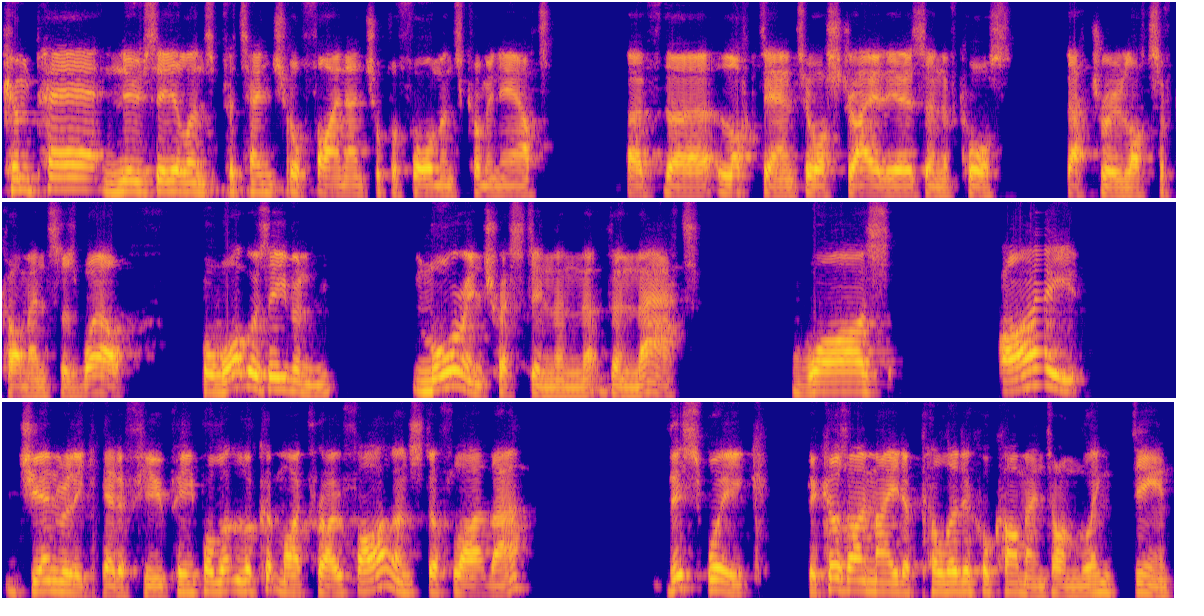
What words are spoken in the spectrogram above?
compare New Zealand's potential financial performance coming out of the lockdown to Australia's, and of course that drew lots of comments as well. But what was even more interesting than that, than that was I generally get a few people that look at my profile and stuff like that. This week, because I made a political comment on LinkedIn,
